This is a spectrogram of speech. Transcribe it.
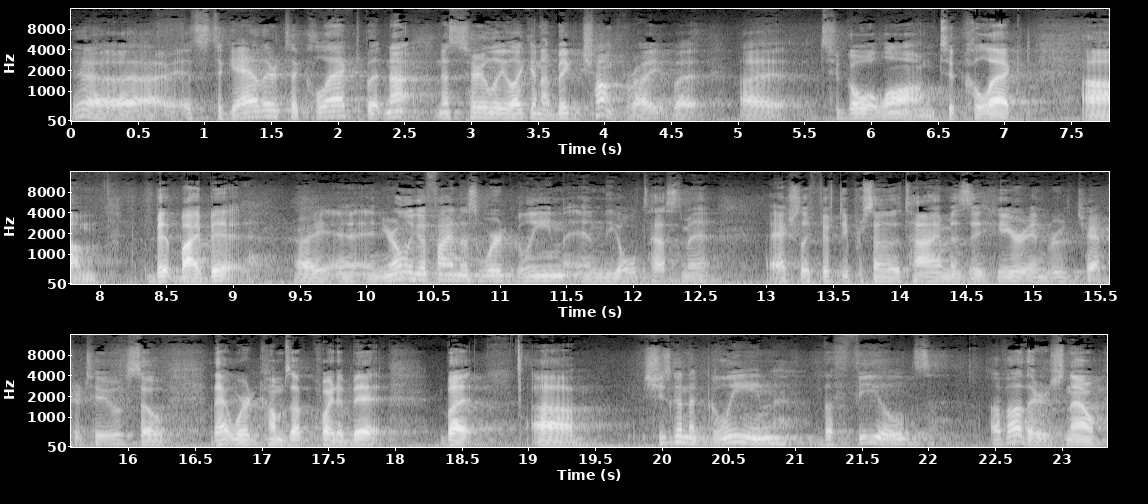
Yeah, uh, it's to gather, to collect, but not necessarily like in a big chunk, right? But uh, to go along, to collect um, bit by bit right? And, and you're only going to find this word glean in the Old Testament. Actually, 50% of the time is it here in Ruth chapter 2. So that word comes up quite a bit. But uh, she's going to glean the fields of others. Now,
